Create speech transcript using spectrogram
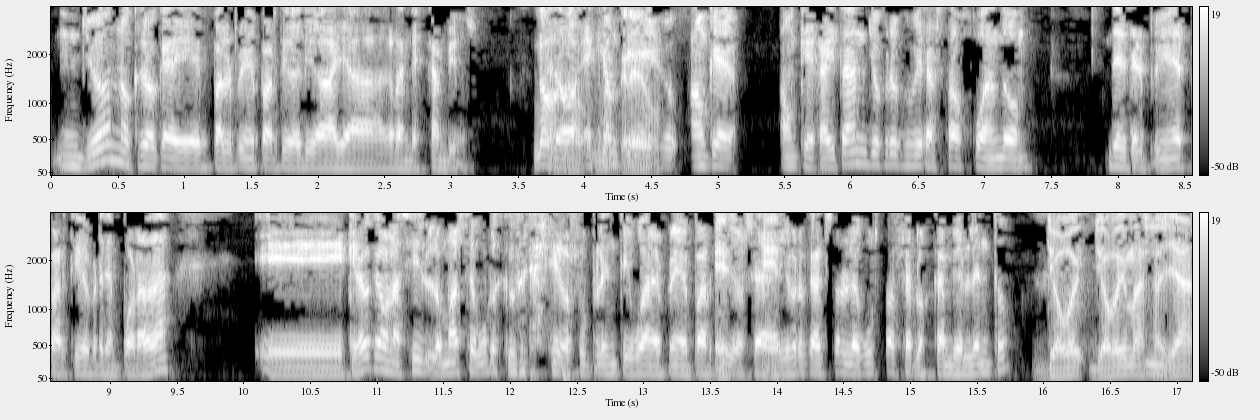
Yo no creo que para el primer partido de liga haya grandes cambios. No, Pero no, es que no aunque, creo. aunque aunque Gaitán yo creo que hubiera estado jugando desde el primer partido de pretemporada, eh, creo que aún así lo más seguro es que hubiera sido suplente igual en el primer partido. Es- o sea, eh, yo creo que al Cholo le gusta hacer los cambios lento. Yo voy, yo voy más Y- allá.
